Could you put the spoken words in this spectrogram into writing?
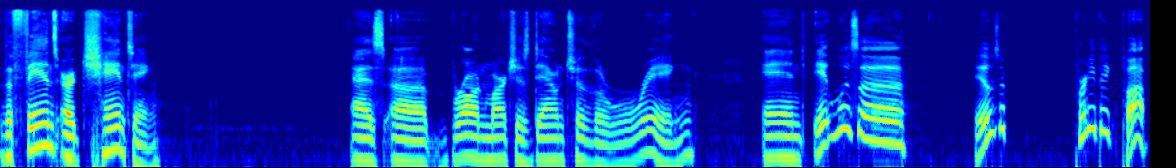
The fans are chanting as uh, Braun marches down to the ring, and it was a it was a pretty big pop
